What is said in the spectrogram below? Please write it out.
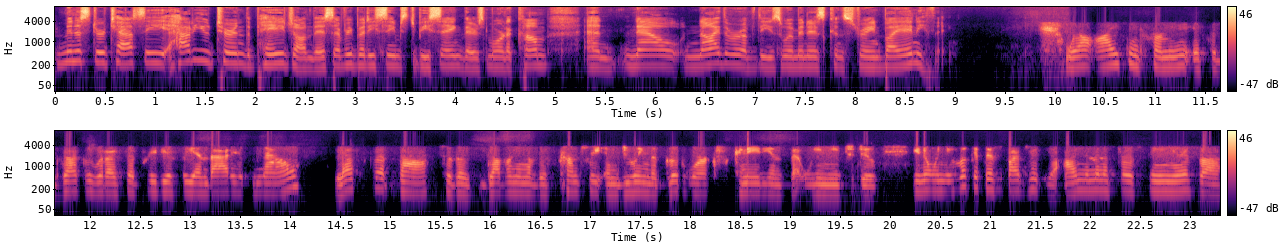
Minister Tassi, how do you turn the page on this? Everybody seems to be saying there's more to come, and now neither of these women is constrained by anything. Well, I think for me, it's exactly what I said previously, and that is now let's get back to the governing of this country and doing the good work for Canadians that we need to do. You know, when you look at this budget, yeah, I'm the Minister of Seniors, uh,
